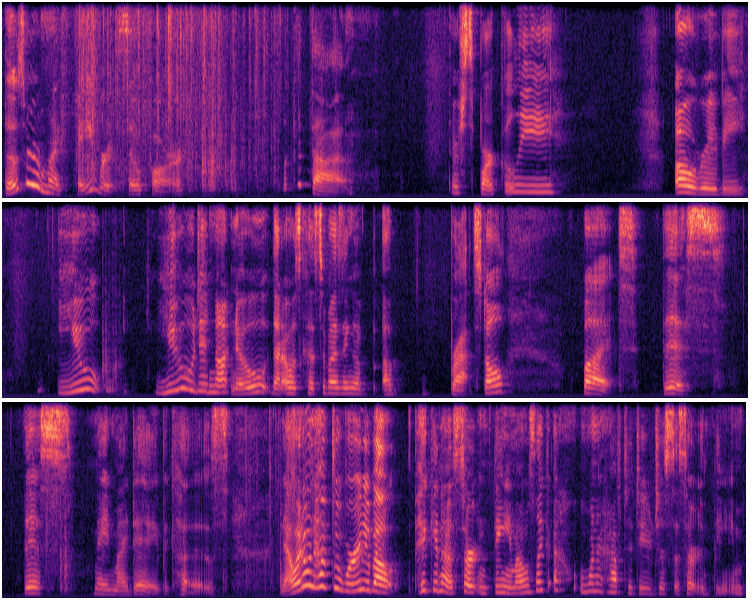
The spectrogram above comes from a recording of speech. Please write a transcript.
Those are my favorites so far. Look at that. They're sparkly. Oh, Ruby, you you did not know that I was customizing a, a Bratz doll, but this this made my day because now I don't have to worry about picking a certain theme. I was like, I don't want to have to do just a certain theme.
